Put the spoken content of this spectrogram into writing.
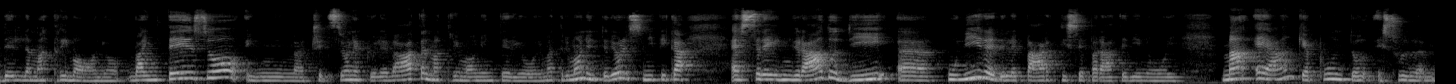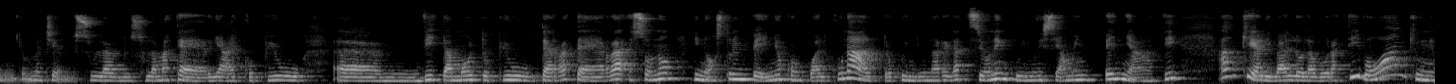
del matrimonio, va inteso in accezione più elevata il matrimonio interiore. Il matrimonio interiore significa essere in grado di eh, unire delle parti separate di noi, ma è anche appunto sul, sulla, sulla, materia, ecco, più eh, vita molto più terra-terra, sono il nostro impegno con qualcun altro, quindi una relazione in cui noi siamo impegnati anche a livello lavorativo o anche un,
